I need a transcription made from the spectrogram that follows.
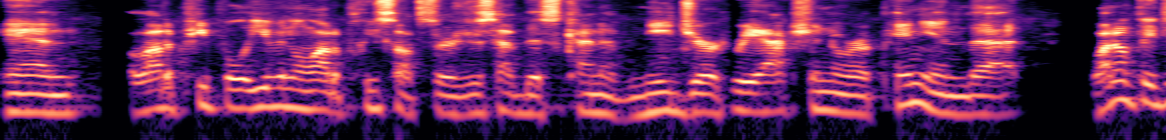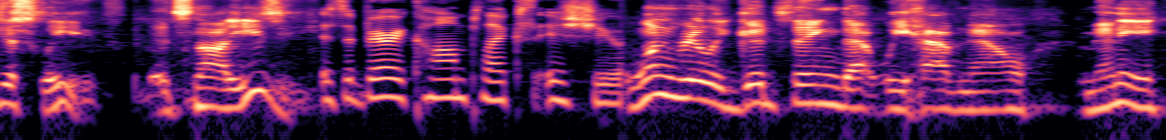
And a lot of people, even a lot of police officers, just have this kind of knee jerk reaction or opinion that why don't they just leave? It's not easy. It's a very complex issue. One really good thing that we have now, many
